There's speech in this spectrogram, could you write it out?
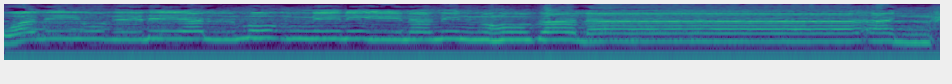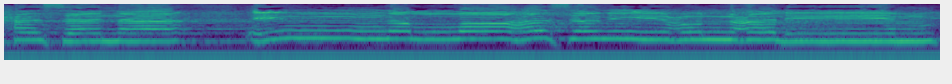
وليبلي المؤمنين منه بلاء حسنا. إن الله سميع عليم.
